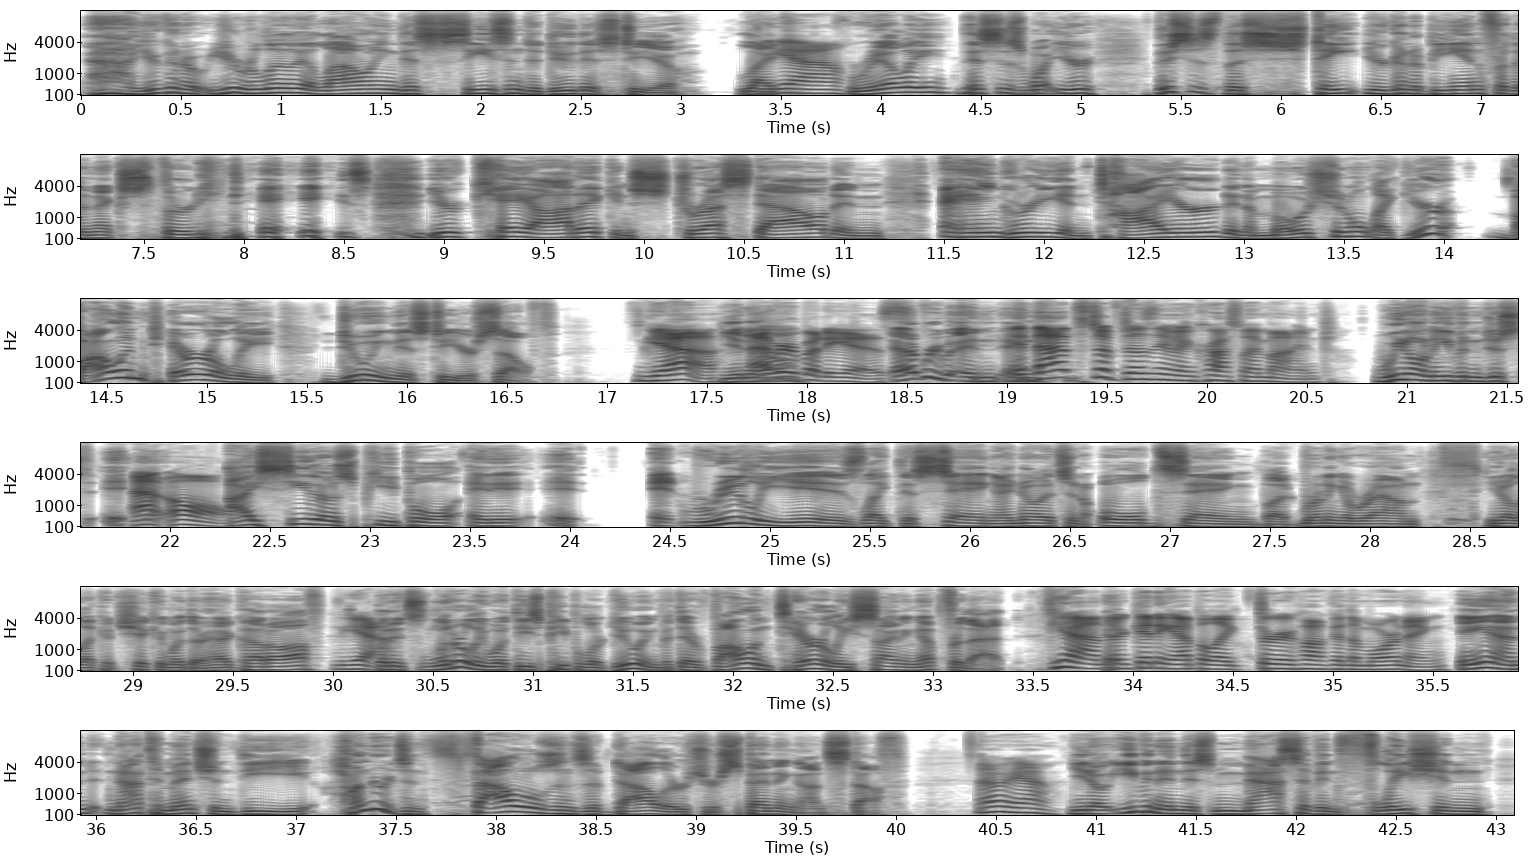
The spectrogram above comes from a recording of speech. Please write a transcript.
ah, you're going to, you're really allowing this season to do this to you. Like, Yeah. really? This is what you're, this is the state you're going to be in for the next 30 days. you're chaotic and stressed out and angry and tired and emotional. Like, you're voluntarily doing this to yourself. yeah, You know, everybody is, Everybody, and, and, and that stuff doesn't even cross my mind we don't even just, at all. I see those people and it, it it really is like the saying. I know it's an old saying, but running around, you know, like a chicken with their head cut off. Yeah. But it's literally what these people are doing, but they're voluntarily signing up for that. yeah, and they're getting up at like three o'clock in the morning. And not to mention the hundreds and thousands of dollars you're spending on stuff. Oh yeah, You know, even in this massive inflation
